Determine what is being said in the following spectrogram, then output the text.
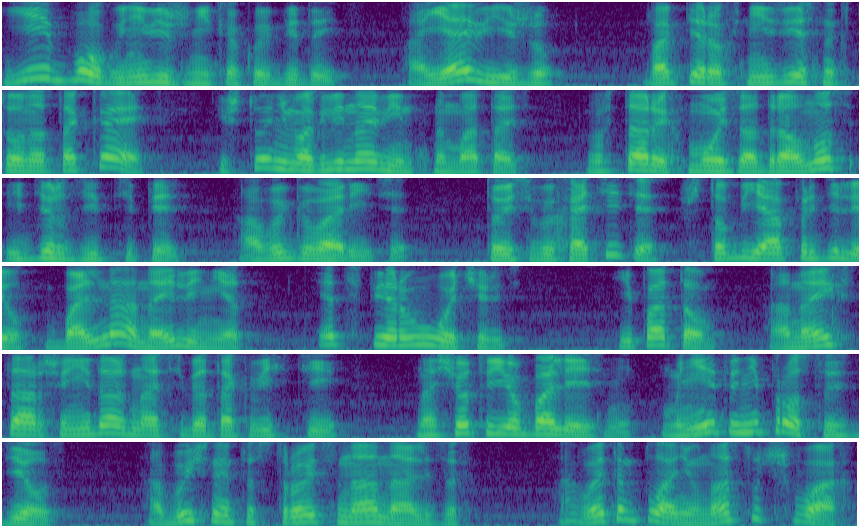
Ей-богу, не вижу никакой беды. А я вижу. Во-первых, неизвестно, кто она такая и что не могли на винт намотать. Во-вторых, мой задрал нос и дерзит теперь. А вы говорите. То есть вы хотите, чтобы я определил, больна она или нет. Это в первую очередь. И потом, она их старше, не должна себя так вести. Насчет ее болезни. Мне это не просто сделать. Обычно это строится на анализах. А в этом плане у нас тут швах.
